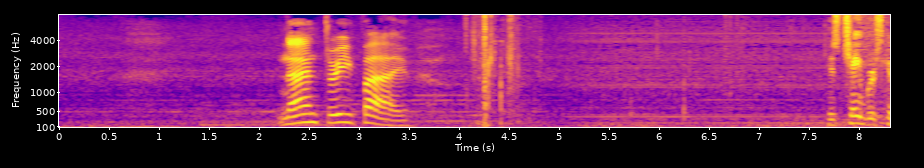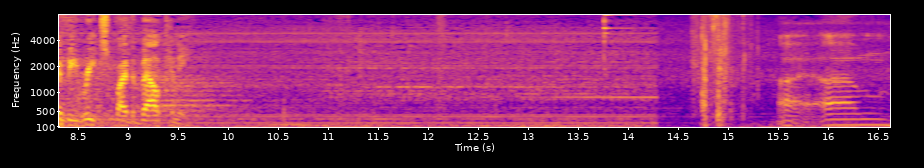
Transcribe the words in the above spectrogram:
935. His chambers can be reached by the balcony. Alright, um.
